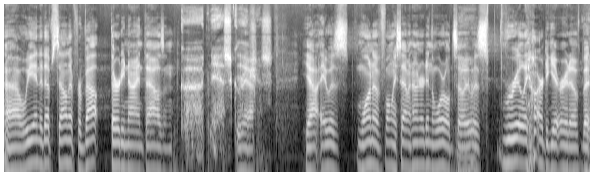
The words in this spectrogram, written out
Uh, we ended up selling it for about thirty-nine thousand. Goodness gracious. Yeah, it was one of only 700 in the world, so it was really hard to get rid of. But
